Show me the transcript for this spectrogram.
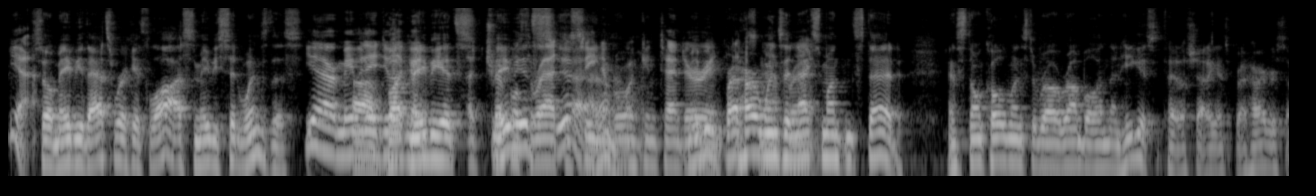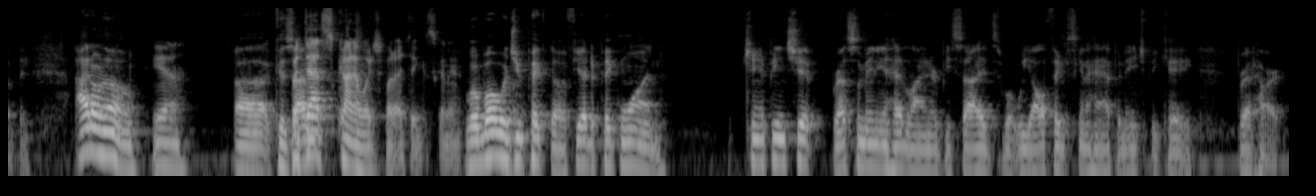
Yeah. So maybe that's where it gets lost. Maybe Sid wins this. Yeah, or maybe Uh, they do but like maybe a, it's a triple maybe it's- threat yeah, to see number one contender. Maybe Bret Hart wins it next month instead, and Stone Cold wins the Royal Rumble, and then he gets the title shot against Bret Hart or something. I don't know, Yeah, uh, because but that's kind of what I think is gonna. well. What would you pick though if you had to pick one championship WrestleMania headliner besides what we all think is going to happen? HBK, Bret Hart.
